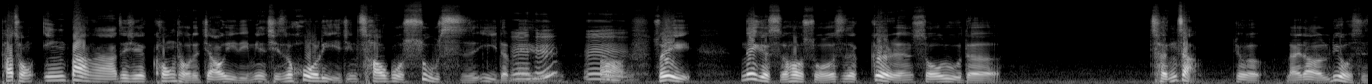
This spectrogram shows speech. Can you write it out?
他从英镑啊这些空头的交易里面，其实获利已经超过数十亿的美元、嗯哦，所以那个时候索罗斯的个人收入的成长就来到六十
